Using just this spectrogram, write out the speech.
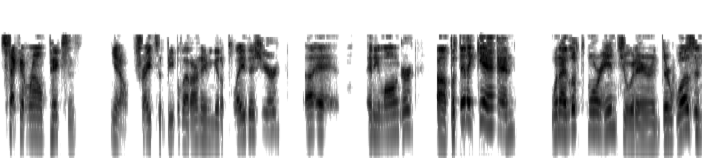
second round picks and, you know, trade some people that aren't even going to play this year, uh, any longer. Uh, but then again, when I looked more into it, Aaron, there was an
